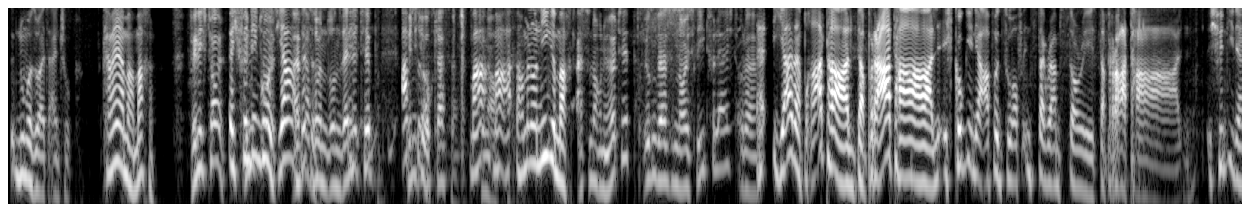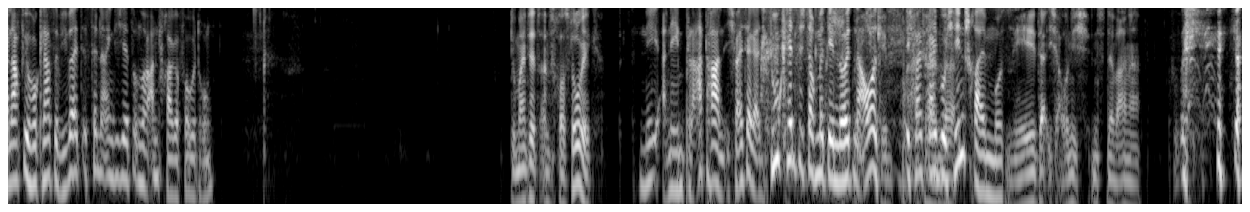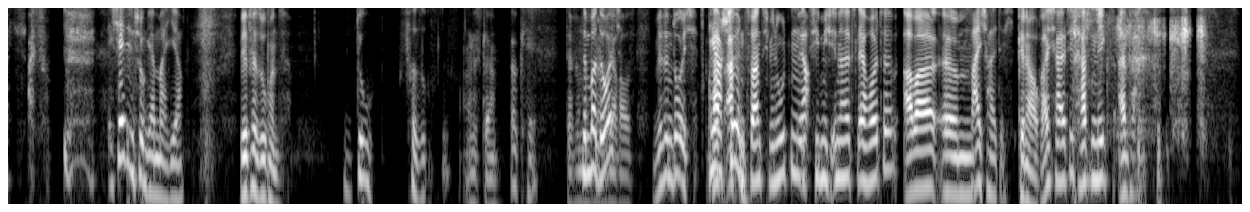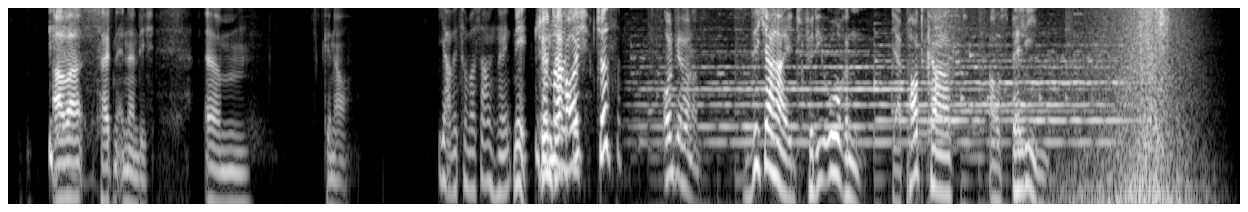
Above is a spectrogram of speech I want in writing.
Nur mal so als Einschub. Kann man ja mal machen. Finde ich toll. Ich finde ihn gut, ja, Einfach bitte. so ein, so ein Sendetipp. Finde ich absolut. auch klasse. Ma, Genau. ma, haben wir noch nie gemacht. Hast du noch einen Hörtipp? Irgendwas, ein neues Lied vielleicht? Oder? Ja, der Bratan, der Bratan. Ich gucke ihn ja ab und zu auf Instagram Stories. Der Bratan. Ich finde ihn ja nach wie vor klasse. Wie weit ist denn eigentlich jetzt unsere Anfrage vorgedrungen? Du meinst jetzt an Frau Slowik? Nee, an den Bratan. Ich weiß ja gar nicht. Du kennst dich doch mit den Leuten aus. kenn Ich weiß gar nicht, wo ich Bratan, hinschreiben muss. Nee, da ich auch nicht ins Nirvana. Also, ich hätte ihn schon gern mal hier. wir versuchen es. Du versuchst es. Alles klar. Okay. Dafür Sind wir durch? Raus. Wir sind durch. Ja, Fast schön. 28 Minuten, Ja. ziemlich inhaltsleer heute, aber ähm, Reichhaltig. genau, reichhaltig, hatten nichts, einfach. Aber Zeiten ändern dich. Ähm, genau. Ja, willst du noch was sagen? Nein. Nee, schönen Tag euch. Tschüss. und wir hören uns. Sicherheit für die Ohren. Der Podcast aus Berlin.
